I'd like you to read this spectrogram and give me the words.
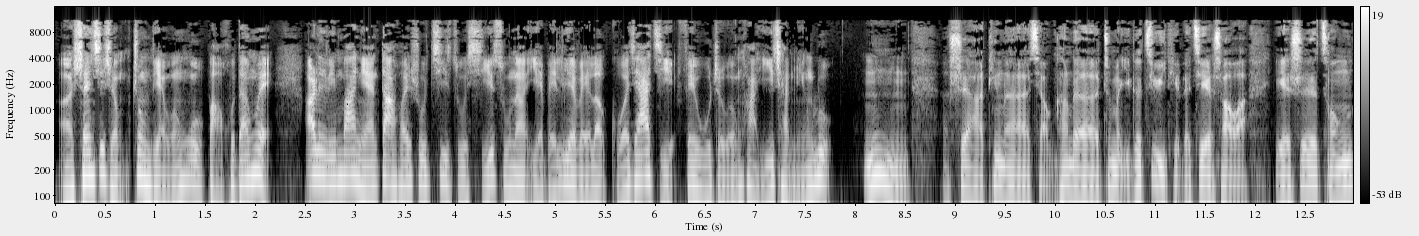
呃，山西省重点文物保护单位。二零零八年，大槐树祭祖习俗呢，也被列为了国家级非物质文化遗产名录。嗯，是啊，听了小康的这么一个具体的介绍啊，也是从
